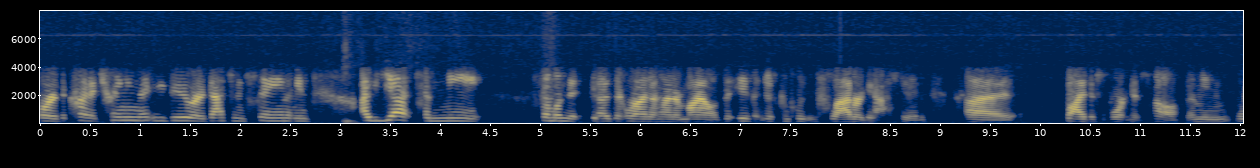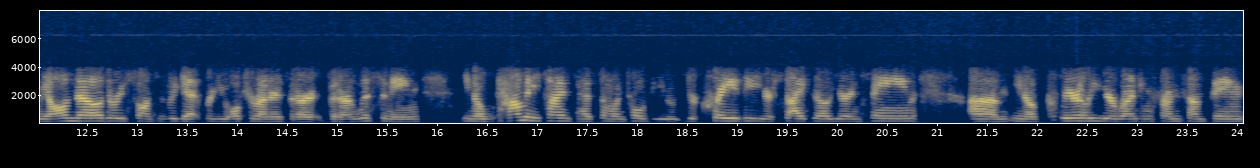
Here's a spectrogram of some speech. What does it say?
or the kind of training that you do, or that's insane. I mean, I've yet to meet someone that doesn't run 100 miles that isn't just completely flabbergasted uh, by the sport in itself. I mean, we all know the responses we get for you ultra runners that are that are listening. You know, how many times has someone told you you're crazy, you're psycho, you're insane? Um, you know, clearly you're running from something.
